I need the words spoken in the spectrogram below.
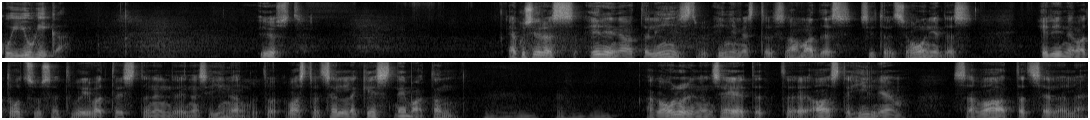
kui juhiga. just. ja kusjuures erinevatel inimestel samades situatsioonides erinevad otsused võivad tõsta nende enesehinnangut vastavalt sellele, kes nemad on mm. -hmm. aga oluline on see, et, et aasta hiljem sa vaatad sellele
